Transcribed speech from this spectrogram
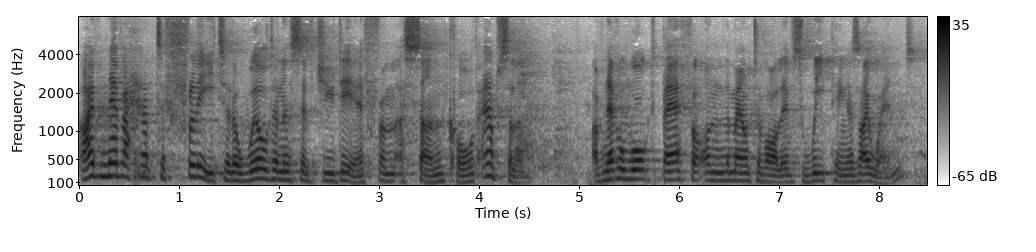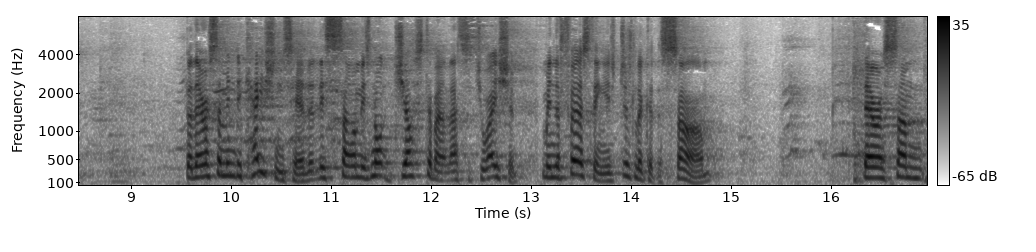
I've never had to flee to the wilderness of Judea from a son called Absalom. I've never walked barefoot on the Mount of Olives weeping as I went. But there are some indications here that this psalm is not just about that situation. I mean, the first thing is just look at the psalm. There are some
